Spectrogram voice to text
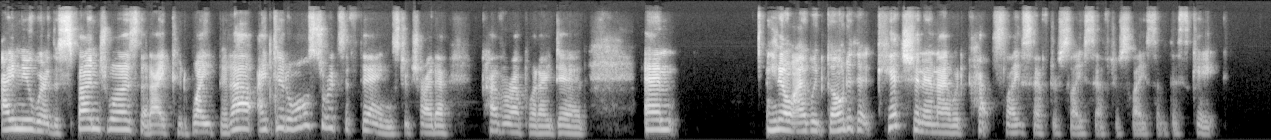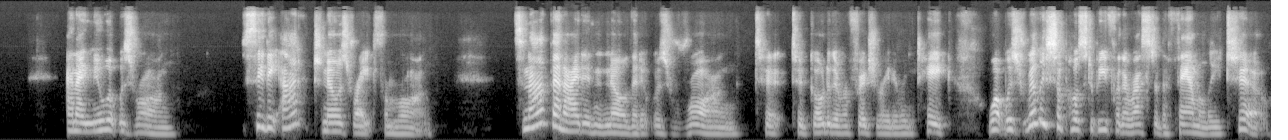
I knew where the sponge was that I could wipe it up. I did all sorts of things to try to cover up what I did. And you know, I would go to the kitchen and I would cut slice after slice after slice of this cake. And I knew it was wrong. See, the addict knows right from wrong. It's not that I didn't know that it was wrong to, to go to the refrigerator and take what was really supposed to be for the rest of the family, too.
